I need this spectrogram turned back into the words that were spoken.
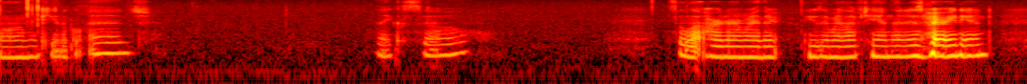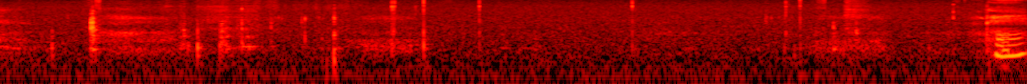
along the cuticle edge, like so. It's a lot harder on my other using my left hand than it is my right hand. Okay.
